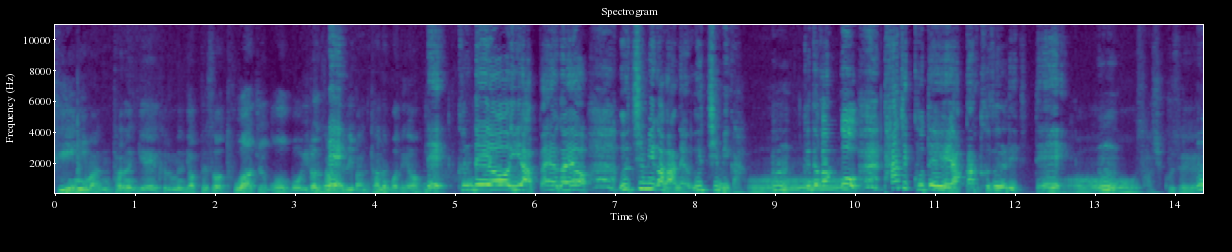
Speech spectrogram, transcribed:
귀인이 많다는 게 그러면 옆에서 도와주고 뭐 이런 사람들이 많다는 거네요. 네. 근데요, 이 아빠가요, 의치미가 많아요. 의치미가. 어. 응. 그래갖고, 49대에 약간 그들릴 때, 어, 49세. 응.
